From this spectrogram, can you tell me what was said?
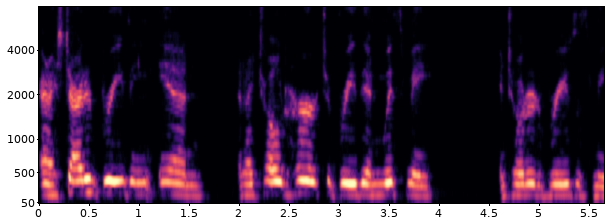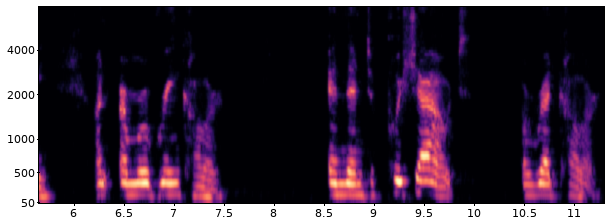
and I started breathing in. And I told her to breathe in with me and told her to breathe with me an emerald green color and then to push out a red color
